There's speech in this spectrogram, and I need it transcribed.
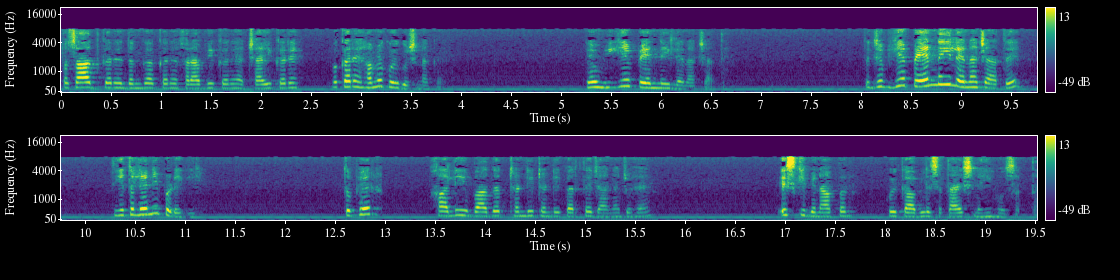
فساد کریں، دنگا کریں، خرابی کریں، اچھائی کریں، وہ کریں، ہمیں کوئی کچھ نہ کرے۔ یہ پین نہیں لینا چاہتے۔ تو جب یہ پین نہیں لینا چاہتے، تو یہ تو لینی پڑے گی۔ تو پھر خالی عبادت ٹھنڈی ٹھنڈی کرتے جانا جو ہے، اس کی بنا پر کوئی قابل ستائش نہیں ہو سکتا۔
